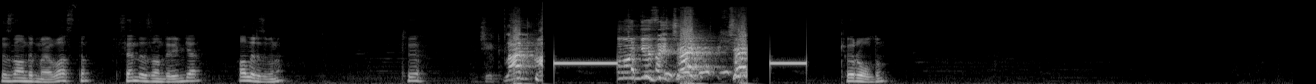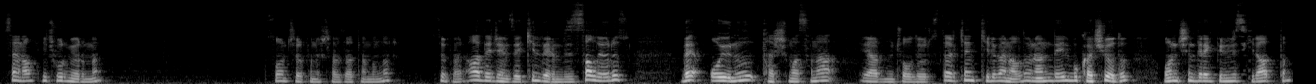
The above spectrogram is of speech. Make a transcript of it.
Hızlandırmaya bastım. Sen de hızlandırayım gel. Alırız bunu. Tüh. Çık lan a**ın gözü çek! Çek! Kör oldum. Sen al. Hiç vurmuyorum ben. Son çırpınışlar zaten bunlar. Süper. ADC'mize killlerimizi salıyoruz. Ve oyunu taşımasına yardımcı oluyoruz. Derken kill'i ben aldım. Önemli değil. Bu kaçıyordu. Onun için direkt birinci skill'i attım.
